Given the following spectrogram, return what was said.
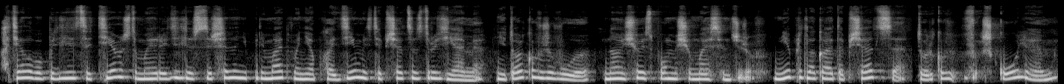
Хотела бы поделиться тем, что мои родители совершенно не понимают мою необходимость общаться с друзьями. Не только вживую, но еще и с помощью мессенджеров. Мне предлагают общаться только в школе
